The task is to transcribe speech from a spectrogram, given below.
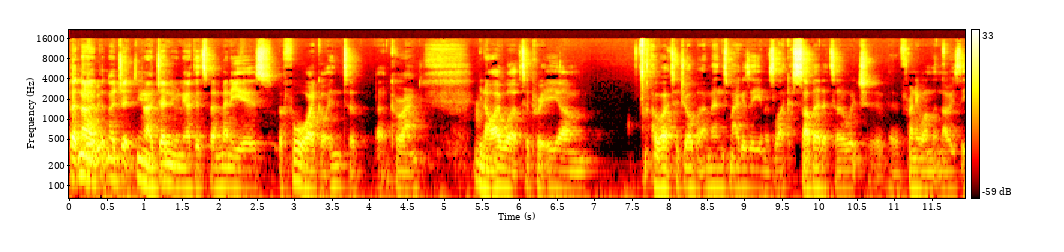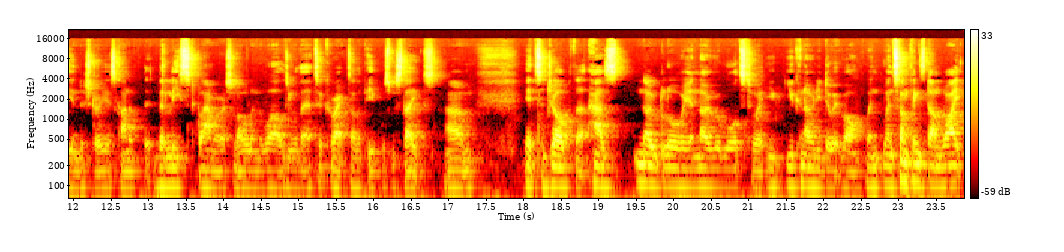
but no, but no, you know, genuinely, I did spend many years before I got into uh, Kerrang. You know, hmm. I worked a pretty um, I worked a job at a men's magazine as like a sub editor, which, uh, for anyone that knows the industry, is kind of the, least glamorous role in the world. You're there to correct other people's mistakes. Um, it's a job that has no glory and no rewards to it. You, you can only do it wrong. When, when something's done right,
